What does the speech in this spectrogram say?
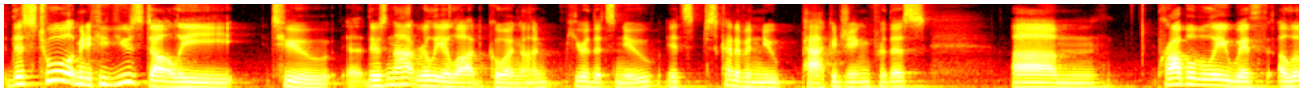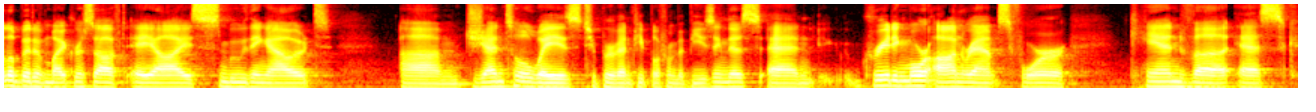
this tool, I mean, if you've used DALL-E too, uh, there's not really a lot going on here that's new. It's just kind of a new packaging for this. Um, probably with a little bit of Microsoft AI smoothing out um, gentle ways to prevent people from abusing this and creating more on ramps for Canva esque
